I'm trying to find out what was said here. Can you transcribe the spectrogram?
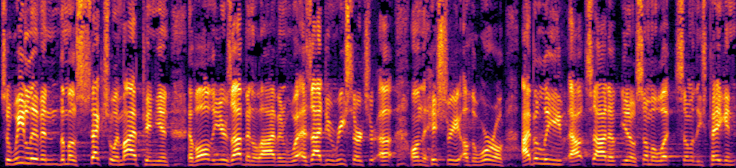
So we live in the most sexual, in my opinion, of all the years I've been alive. And as I do research uh, on the history of the world, I believe outside of, you know, some of what some of these pagan,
